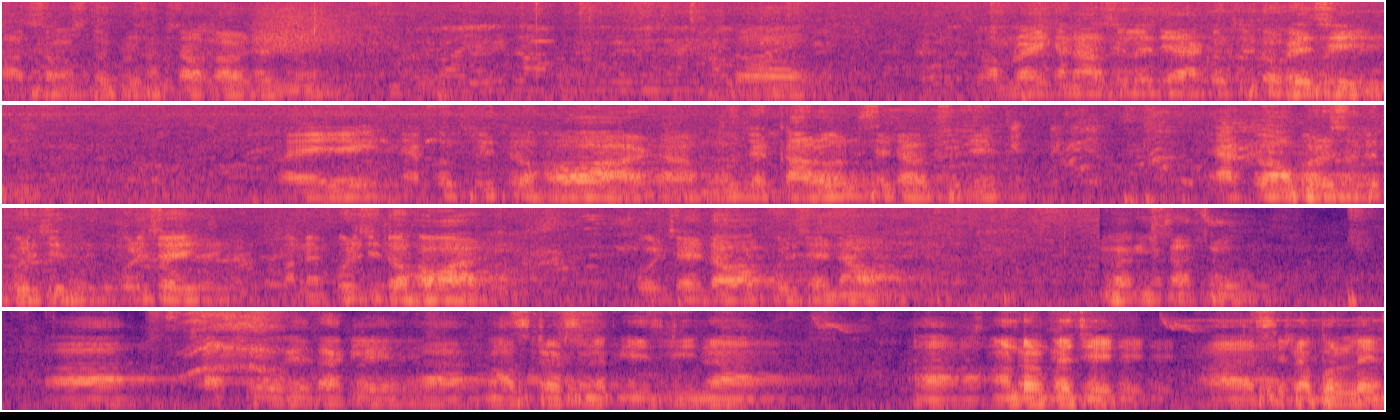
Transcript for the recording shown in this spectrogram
আর সমস্ত জন্য। তো, আমরা এখানে আসলে যে একত্রিত হয়েছি একত্রিত হওয়ার মূল যে কারণ সেটা হচ্ছে যে পরিচিত পরিচয়। মানে পরিচিত হওয়ার পরিচয় দেওয়া, পরিচয় নেওয়া। বিভাগী ছাত্র ছাত্র হয়ে থাকলে মাস্টার্স না পিএইচডি না আন্ডার গ্রাজুয়েট সেটা বললেন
